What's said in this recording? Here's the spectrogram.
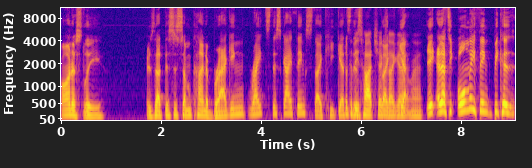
honestly, is that this is some kind of bragging rights. This guy thinks like he gets. Look at this- these hot chicks like, I get, Yeah, right. It- and that's the only thing because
